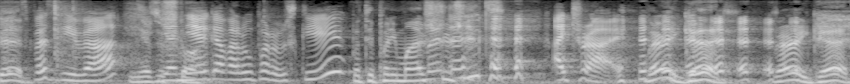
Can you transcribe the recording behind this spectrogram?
Good. Спасибо. Не Я не говорю по-русски. But ты понимаешь чуть-чуть? I try. Very good. Very good.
